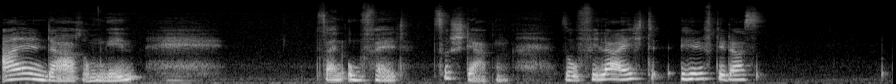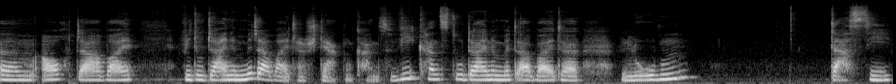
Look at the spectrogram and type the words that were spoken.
allen darum gehen, sein Umfeld zu stärken. So, vielleicht hilft dir das ähm, auch dabei, wie du deine Mitarbeiter stärken kannst. Wie kannst du deine Mitarbeiter loben, dass sie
